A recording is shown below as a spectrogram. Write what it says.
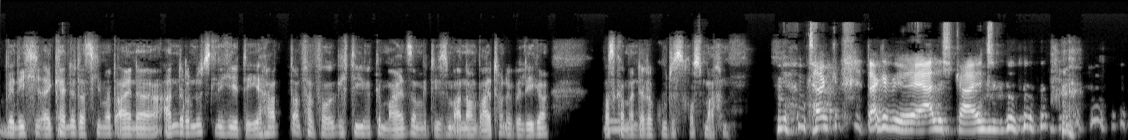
wenn ich erkenne, dass jemand eine andere nützliche Idee hat, dann verfolge ich die gemeinsam mit diesem anderen weiter und überlege, was kann mhm. man da Gutes draus machen. Ja, danke, danke für Ihre Ehrlichkeit.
